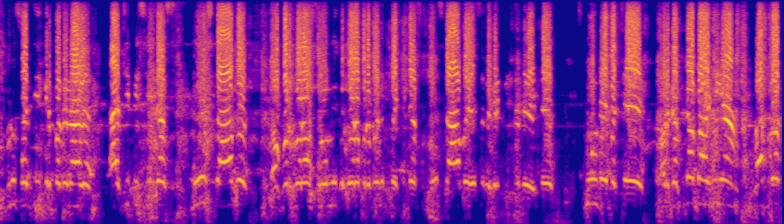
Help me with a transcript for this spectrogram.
ਗੁਰੂ ਸਾਹਿਬ ਦੀ ਕਿਰਪਾ ਦੇ ਨਾਲ ਐਜੀਪੀਸੀ ਦਾ ਸਮੂਹ ਸਟਾਫ ਗੁਰਦੁਆਰਾ ਸ਼੍ਰੋਮਣੀ ਗੁਰਦੁਆਰਾ ਪ੍ਰਬੰਧਕ ਕਮੇਟੀ ਦਾ ਸਮੂਹ ਸਟਾਫ ਇਸ ਨਗਰ ਕੀਰਤਨ ਦੇ ਵਿੱਚ ਸਕੂਲ ਦੇ ਬੱਚੇ ਔਰ ਗੱਤਕਾ ਪਾਰਟੀਆਂ ਵੱਖ-ਵੱਖ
